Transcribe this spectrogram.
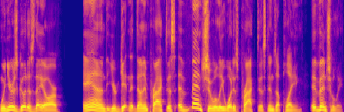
when you're as good as they are, and you're getting it done in practice, eventually what is practiced ends up playing. Eventually.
